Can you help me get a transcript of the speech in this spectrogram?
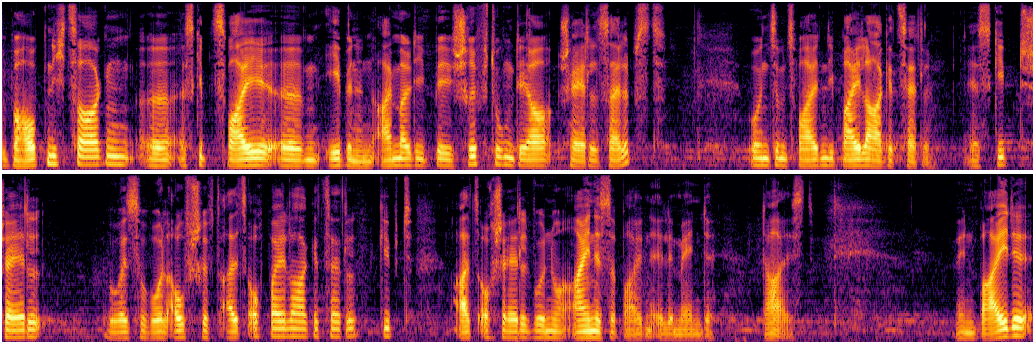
überhaupt nicht sagen. Äh, es gibt zwei äh, Ebenen. Einmal die Beschriftung der Schädel selbst und zum Zweiten die Beilagezettel. Es gibt Schädel, wo es sowohl Aufschrift als auch Beilagezettel gibt, als auch Schädel, wo nur eines der beiden Elemente da ist. Wenn beide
